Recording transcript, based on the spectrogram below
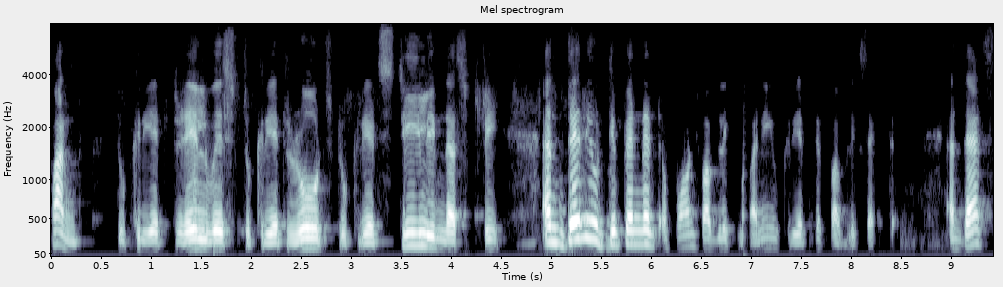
fund to create railways, to create roads, to create steel industry. And then you depended upon public money, you created public sector. And that's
